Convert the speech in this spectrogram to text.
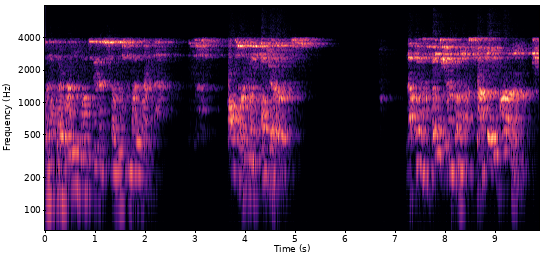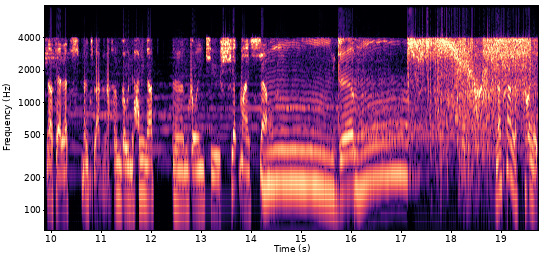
on what I really want to expose to my life. Also, to make echoes. Nothing bigger than a Sunday brunch. Okay, that's that's bad enough. I'm going to hang up and I'm going to shit myself. That's not a threat.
